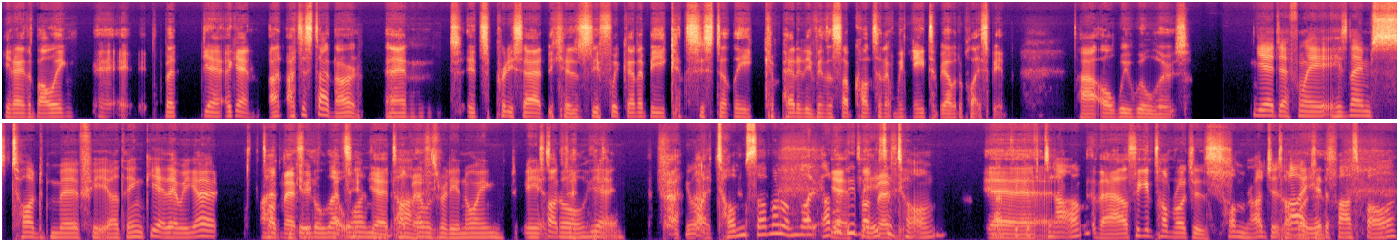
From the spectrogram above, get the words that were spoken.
you know, in the bowling, Eh, eh, but yeah, again, I, I just don't know. And it's pretty sad because if we're going to be consistently competitive in the subcontinent, we need to be able to play spin, uh, or we will lose. Yeah, definitely. His name's Todd Murphy, I think. Yeah, there we go. I Todd had to Murphy, Google that that's it. one. Yeah, Todd oh, that was really annoying to me Todd as well. Murphy. Yeah. You're like Tom Summer? I'm like, I don't Yeah, think Todd there's a. Tom. I Yeah, think of Tom. no, I was thinking Tom Rogers, Tom Rogers. Tom oh, yeah, the fast bowler.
